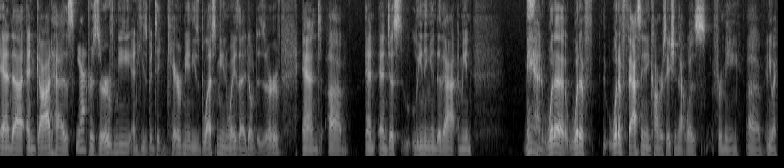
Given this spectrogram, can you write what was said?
and uh and God has Yeah. preserved me and he's been taking care of me and he's blessed me in ways that I don't deserve and um and and just leaning into that I mean man what a what a what a fascinating conversation that was for me. Uh, anyway,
